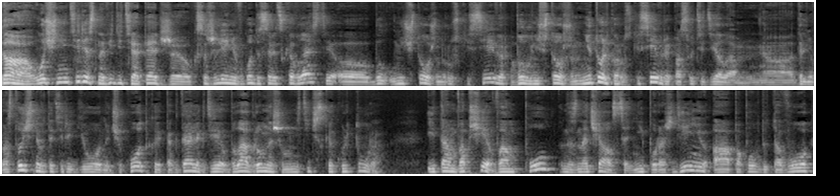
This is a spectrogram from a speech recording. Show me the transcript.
Да, очень интересно, видите, опять же, к сожалению, в годы советской власти э, был уничтожен русский север, был уничтожен не только русский север, и, по сути дела, а, дальневосточные вот эти регионы, Чукотка и так далее, где была огромная шаманистическая культура. И там вообще вам пол назначался не по рождению, а по поводу того,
